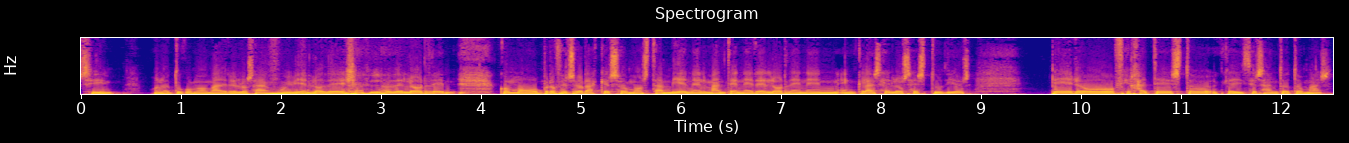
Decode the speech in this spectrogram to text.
Sí, bueno, tú como madre lo sabes muy bien, lo, de, lo del orden, como profesoras que somos también, el mantener el orden en, en clase, los estudios. Pero fíjate esto que dice Santo Tomás,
